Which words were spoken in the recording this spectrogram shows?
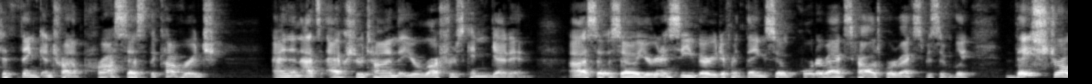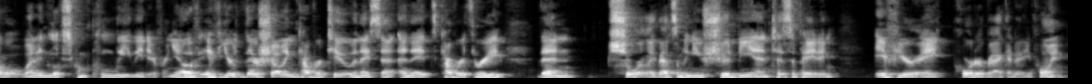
to think and try to process the coverage. And then that's extra time that your rushers can get in. Uh, so, so you're going to see very different things. So, quarterbacks, college quarterbacks specifically, they struggle when it looks completely different. You know, if, if you're they're showing cover two and they sent and it's cover three, then sure, like that's something you should be anticipating if you're a quarterback at any point.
